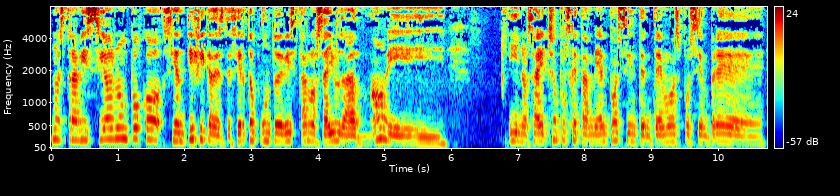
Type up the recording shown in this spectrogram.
nuestra visión un poco científica desde cierto punto de vista nos ha ayudado, ¿no? Y, y nos ha hecho pues que también pues intentemos pues siempre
